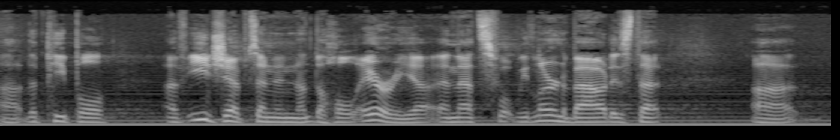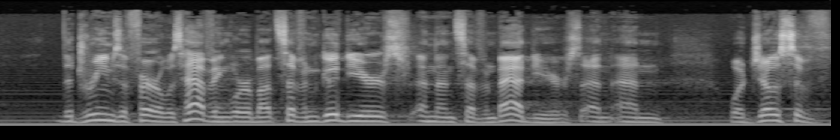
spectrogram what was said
uh, the people of Egypt and in the whole area. And that's what we learn about is that uh, the dreams that Pharaoh was having were about seven good years and then seven bad years. And, and what Joseph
